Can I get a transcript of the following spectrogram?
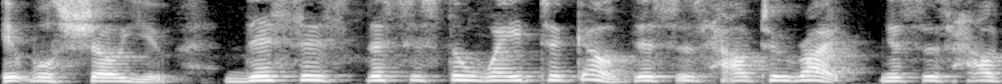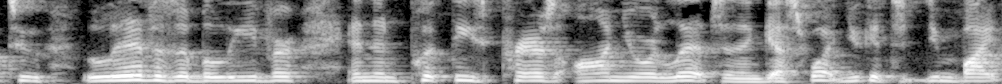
It will show you this is this is the way to go. This is how to write. This is how to live as a believer and then put these prayers on your lips. And then guess what? You get to invite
